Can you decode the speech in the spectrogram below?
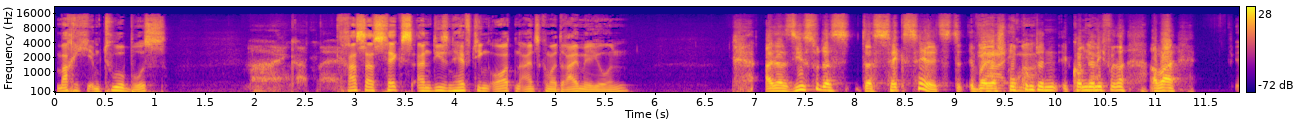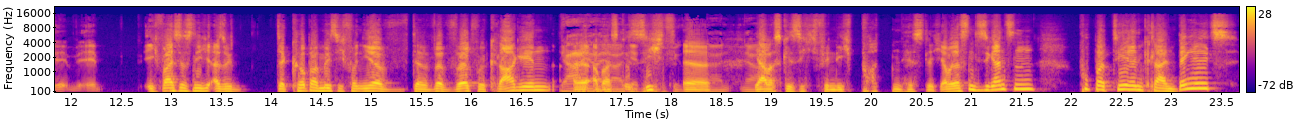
mache ich im Tourbus. Mein Gott, nein. Krasser Sex an diesen heftigen Orten, 1,3 Millionen. Also siehst du, dass das Sex sells, weil Ja, der Spruch immer. kommt, dann, kommt ja. Ja. nicht von, aber äh, ich weiß es nicht, also der körpermäßig von ihr, der wird wohl klar gehen, Ja, äh, ja, aber ja, das Gesicht, Figur, äh, ja. ja. aber das Gesicht finde ich pottenhässlich. Aber das sind diese ganzen pubertären kleinen Bengels,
